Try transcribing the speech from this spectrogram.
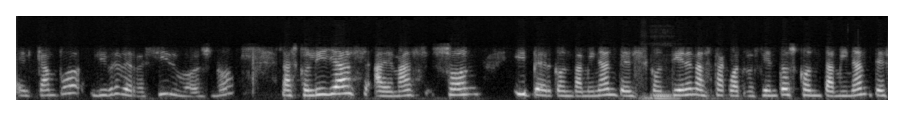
el campo libre de residuos, ¿no? Las colillas, además, son hipercontaminantes, contienen hasta 400 contaminantes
